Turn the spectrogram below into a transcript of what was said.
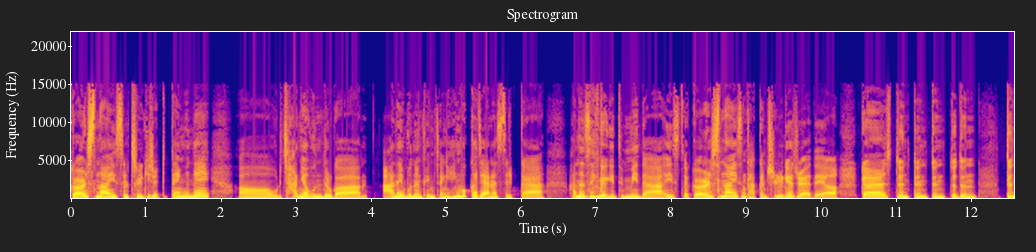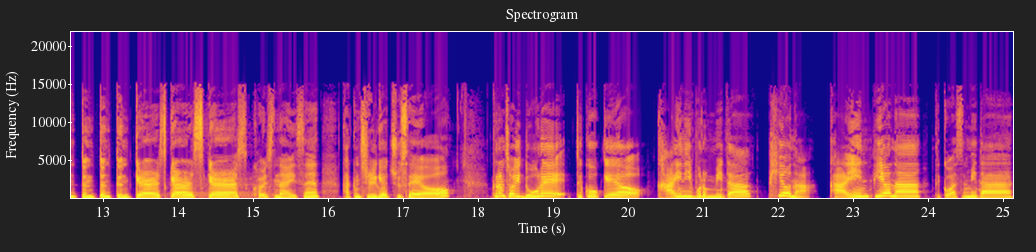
걸스 나잇을 즐기셨기 때문에, 어, 우리 자녀분들과 아내분은 굉장히 행복하지 않았을까 하는 생각이 듭니다. The girls night은 가끔 즐겨줘야 돼요. girls 뚠뚠뚠뚠뚠 뚠뚠뚠뚠 girls girls girls night은 가끔 즐겨주세요. 그럼 저희 노래 듣고 올게요. 가인이 부릅니다. 피어나. 가인 피어나 듣고 왔습니다.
